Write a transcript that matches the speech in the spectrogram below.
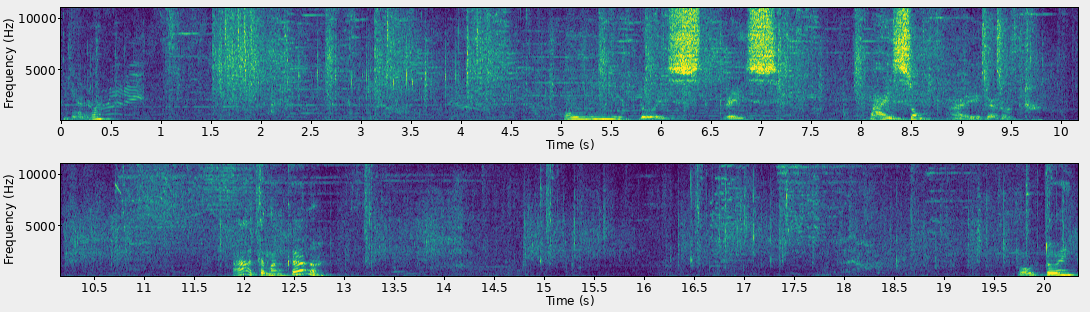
Boa. Um, dois, três. Mais um. Aí, garoto. Ah, tá mancando? Voltou, hein?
